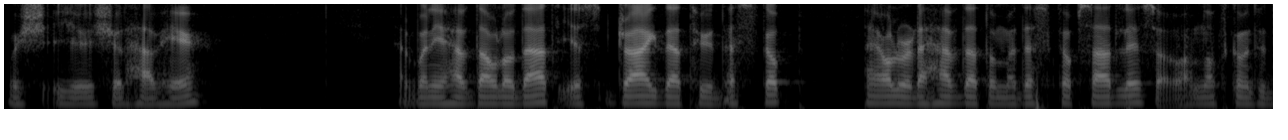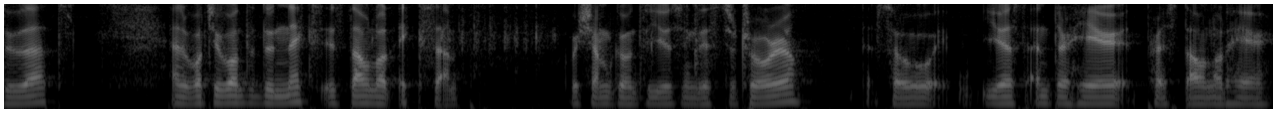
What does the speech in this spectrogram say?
Which you should have here and when you have downloaded that just drag that to your desktop. I already have that on my desktop sadly so I'm not going to do that. And what you want to do next is download XAMPP which I'm going to use in this tutorial. So you just enter here press download here.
